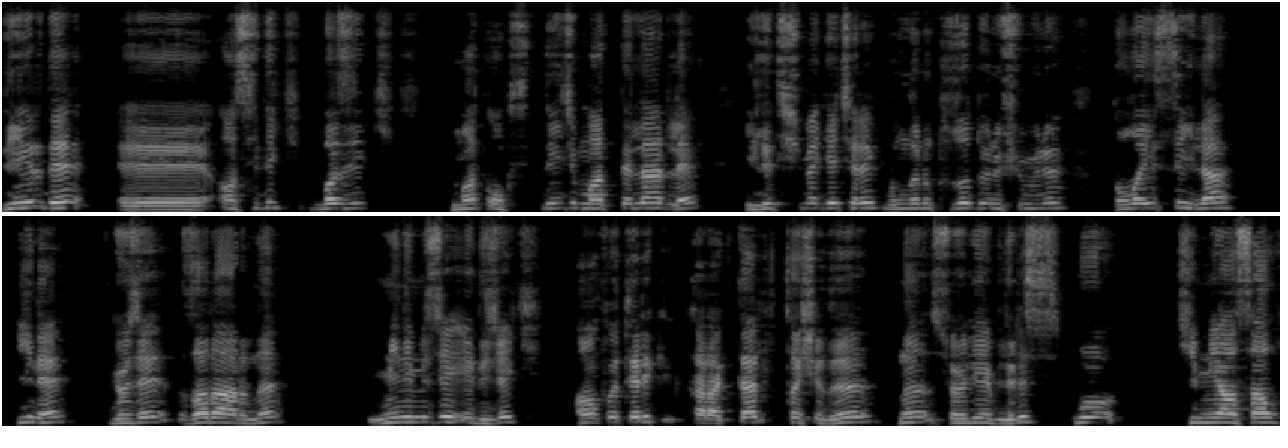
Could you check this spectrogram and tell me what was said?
Diğeri de e, asidik, bazik, mad oksitleyici maddelerle iletişime geçerek bunların tuza dönüşümünü dolayısıyla yine göze zararını minimize edecek amfoterik karakter taşıdığını söyleyebiliriz. Bu kimyasal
